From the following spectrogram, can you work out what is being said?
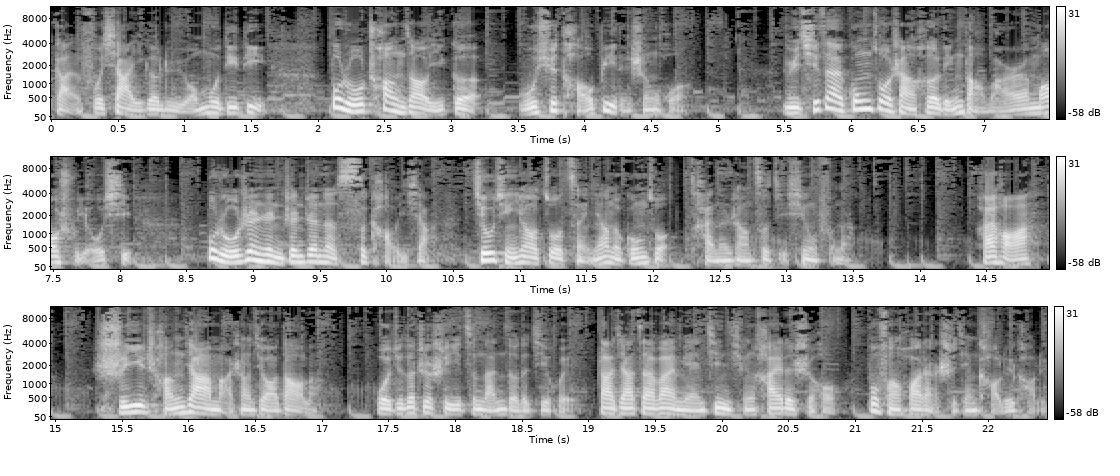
赶赴下一个旅游目的地，不如创造一个无需逃避的生活。与其在工作上和领导玩猫鼠游戏，不如认认真真的思考一下，究竟要做怎样的工作才能让自己幸福呢？还好啊，十一长假马上就要到了，我觉得这是一次难得的机会。大家在外面尽情嗨的时候，不妨花点时间考虑考虑，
